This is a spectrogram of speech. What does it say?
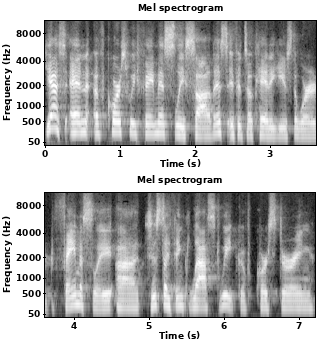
Yes, and of course we famously saw this. If it's okay to use the word famously, uh, just I think last week, of course, during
